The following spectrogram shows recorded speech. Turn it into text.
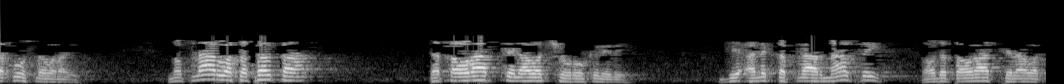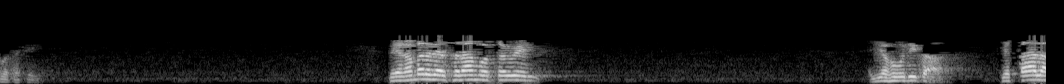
تپوس له ورغی نو پلار ورته سر ته د تورات تلاوت شروع کړی دی دې هلک ته پلار ناست دی او د تورات تلاوت ورته کوي پیغمبر علیه السلام ورته وویل یهودي ته چې قال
